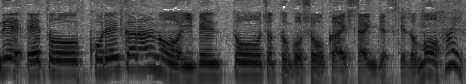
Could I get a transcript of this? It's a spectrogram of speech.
で、えーと、これからのイベントをちょっとご紹介したいんですけども、はい、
